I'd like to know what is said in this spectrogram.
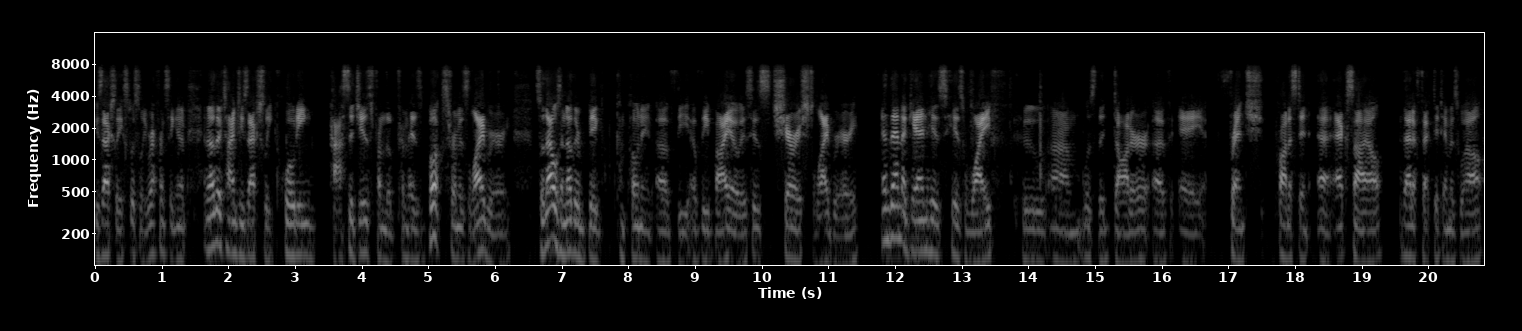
he's actually explicitly referencing him, and other times he's actually quoting passages from the from his books from his library. So that was another big component of the of the bio is his cherished library. And then again, his his wife who um, was the daughter of a French Protestant uh, exile. That affected him as well,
